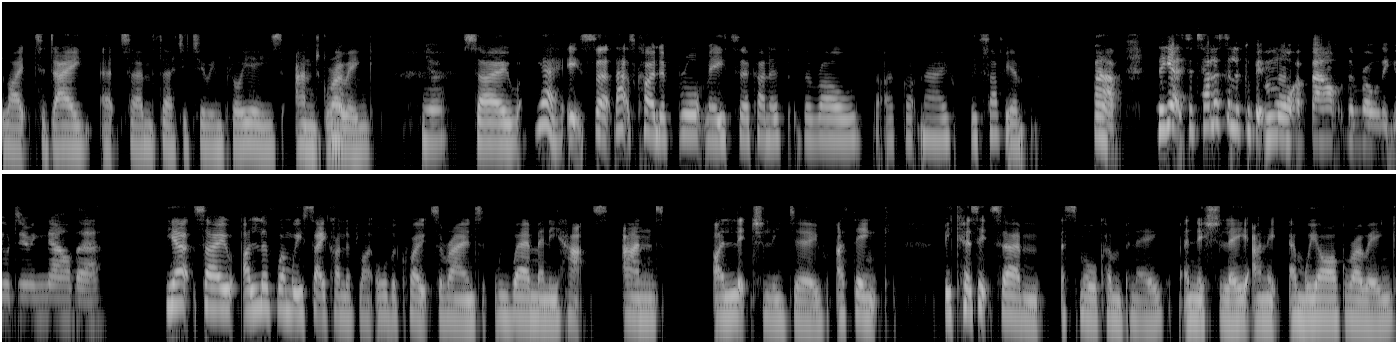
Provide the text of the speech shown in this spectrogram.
like today at um, 32 employees and growing. Yeah. yeah. So yeah, it's uh, that's kind of brought me to kind of the role that I've got now with Savient. Fab. So yeah, so tell us a little bit more about the role that you're doing now there. Yeah, so I love when we say kind of like all the quotes around we wear many hats and. I literally do. I think because it's um, a small company initially and it, and we are growing,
